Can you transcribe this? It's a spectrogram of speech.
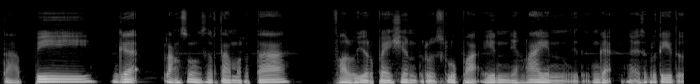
Tapi nggak langsung serta merta follow your passion terus lupain yang lain gitu. Enggak, enggak seperti itu.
